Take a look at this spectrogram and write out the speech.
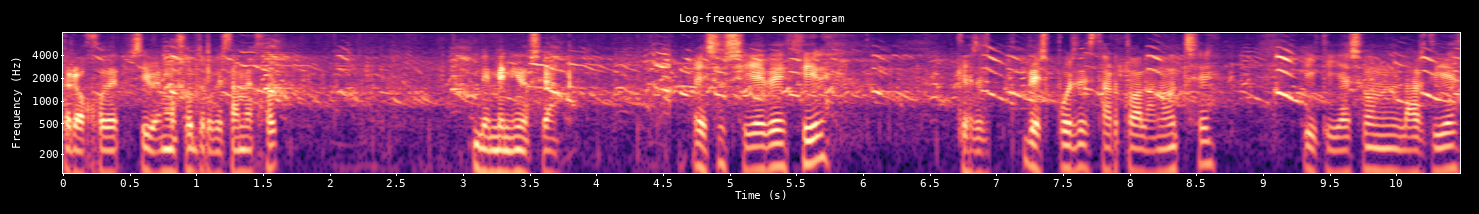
Pero joder, si vemos otro que está mejor, bienvenido sea. Eso sí, he de decir que des- después de estar toda la noche y que ya son las 10,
